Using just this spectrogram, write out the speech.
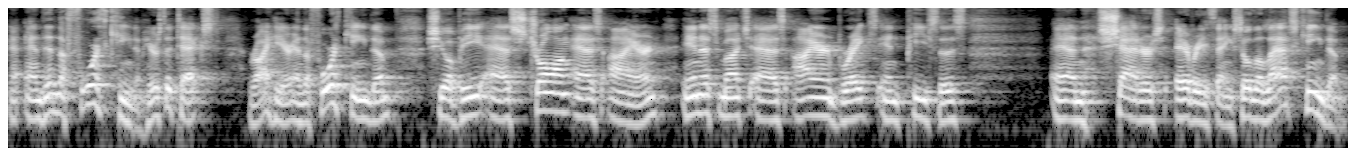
And, and then the fourth kingdom. Here's the text right here. And the fourth kingdom shall be as strong as iron, inasmuch as iron breaks in pieces and shatters everything. So the last kingdom,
